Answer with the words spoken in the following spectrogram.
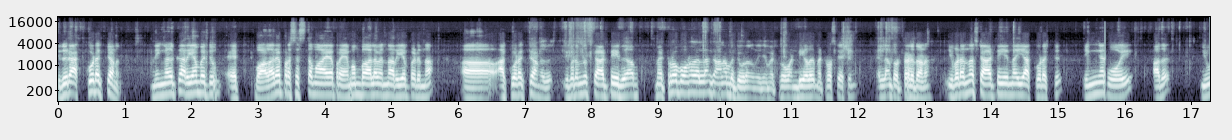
ഇതൊരു aqueduct ആണ് നിങ്ങൾക്ക് അറിയാൻ പറ്റും വളരെ പ്രശസ്തമായ പ്രേമം പാലം എന്നറിയപ്പെടുന്ന അക്വഡക്റ്റ് ആണ് ഇത് ഇവിടെ നിന്ന് സ്റ്റാർട്ട് ചെയ്ത് ആ മെട്രോ പോണതെല്ലാം കാണാൻ പറ്റും ഇവിടെ നിന്ന് കഴിഞ്ഞാൽ. മെട്രോ വണ്ടികൾ മെട്രോ സ്റ്റേഷൻ എല്ലാം തൊട്ടടുത്താണ്. ഇവിടെ നിന്ന് സ്റ്റാർട്ട് ചെയ്യുന്ന ഈ അക്വഡക്റ്റ് ഇങ്ങനെ പോയി അത് യു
